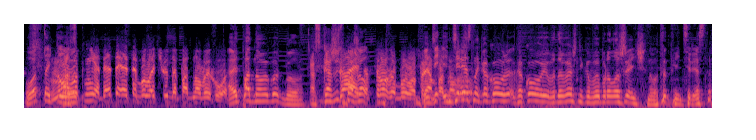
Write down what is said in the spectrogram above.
Вот такие Ну вот. нет, это, это было чудо под Новый год. А это под Новый год было. А скажите, Да, это пожалуйста, строго было прям Новый интересно, год. какого, какого ВДВшника выбрала женщина. Вот это интересно.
